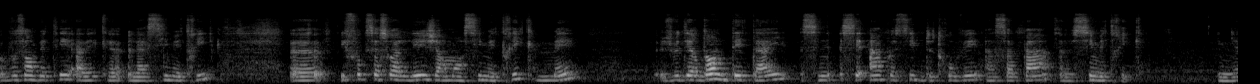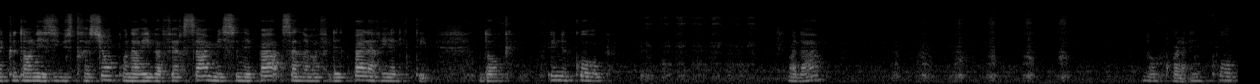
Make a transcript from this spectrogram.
vous embêter avec euh, la symétrie. Euh, il faut que ça soit légèrement symétrique, mais je veux dire, dans le détail, c'est impossible de trouver un sapin euh, symétrique. Il n'y a que dans les illustrations qu'on arrive à faire ça, mais ce pas, ça ne reflète pas la réalité. Donc, une courbe, voilà, Donc voilà, une courbe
